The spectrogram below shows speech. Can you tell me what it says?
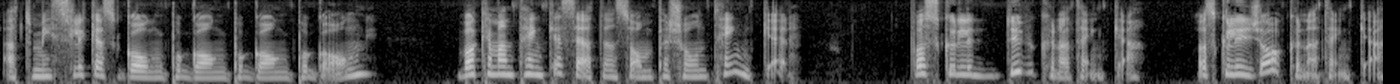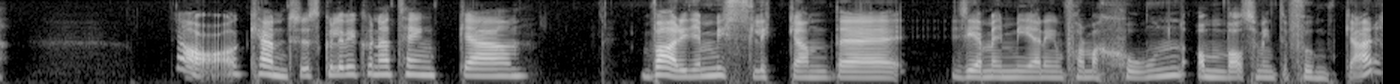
att misslyckas gång på gång på gång på gång. Vad kan man tänka sig att en sån person tänker? Vad skulle du kunna tänka? Vad skulle jag kunna tänka? Ja, kanske skulle vi kunna tänka varje misslyckande ger mig mer information om vad som inte funkar.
